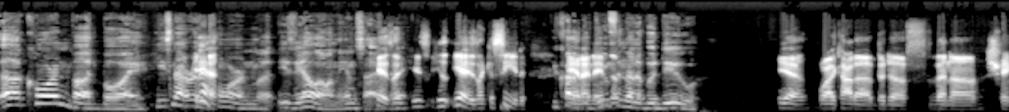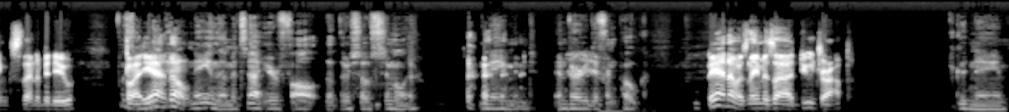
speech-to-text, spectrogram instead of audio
uh, corn bud boy. He's not really Yeah. corn, but he's yellow on the inside. Yeah, he's right? like he's, he's yeah, he's like a seed. you caught and a I named Bidoof and then a Budew. Yeah, well, I caught a Bidoof, then a Shinx, then a Budew. But you yeah, no. Name them. It's not your fault that they're so similar. name and, and very different poke. Yeah, no, his name is uh, Dewdrop. Good name.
